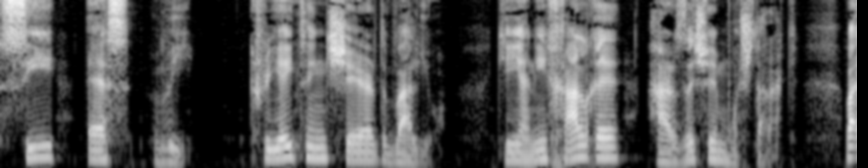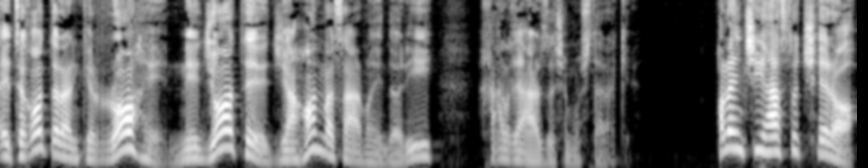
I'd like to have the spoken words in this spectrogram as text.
CSV Creating Shared Value که یعنی خلق ارزش مشترک. و اعتقاد دارن که راه نجات جهان و سرمایه داری خلق ارزش مشترکه. حالا این چی هست و چرا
